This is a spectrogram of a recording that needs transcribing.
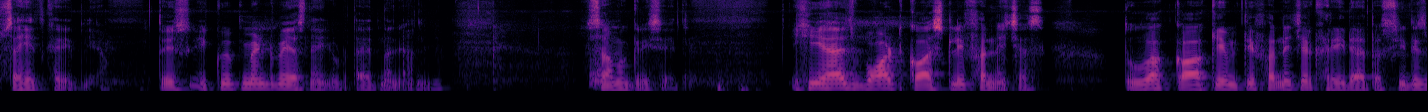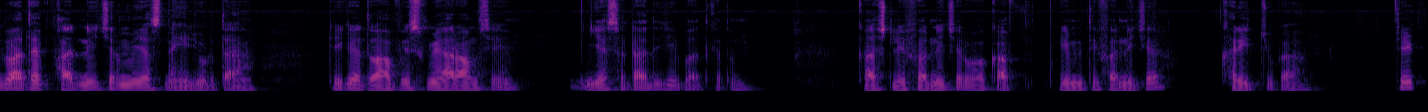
सहित खरीद लिया। तो इस इक्विपमेंट में यस नहीं जुड़ता इतना जान लीजिए। सामग्री सहित। He has bought costly furnitures तो वह कीमती फर्नीचर खरीदा है। तो सीधी सी बात है फर्नीचर में यस नहीं जुड़ता है। ठीक है तो आप इसमें आराम से यस हटा दीजिए, बात ख़त्म। कॉस्टली फर्नीचर वह कीमती फर्नीचर खरीद चुका है। ठीक?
